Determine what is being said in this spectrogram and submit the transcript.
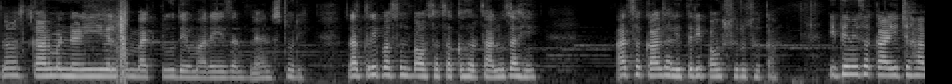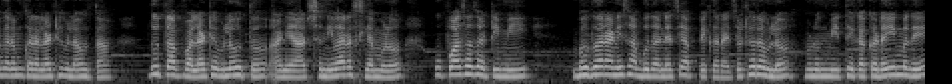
नमस्कार मंडळी वेलकम बॅक टू देवमारेज अँड प्लॅन स्टोरी रात्रीपासून पावसाचा कहर चालूच आहे. आज सकाळ झाली तरी पाऊस सुरूच होता. इथे मी सकाळी चहा गरम करायला ठेवला होता. दुतापवाला ठेवलं होतं आणि आज शनिवार असल्यामुळं उपवासासाठी मी भगर आणि साबुदाण्याचे आप्पे करायचं ठरवलं. म्हणून मी इथे एका कढईमध्ये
